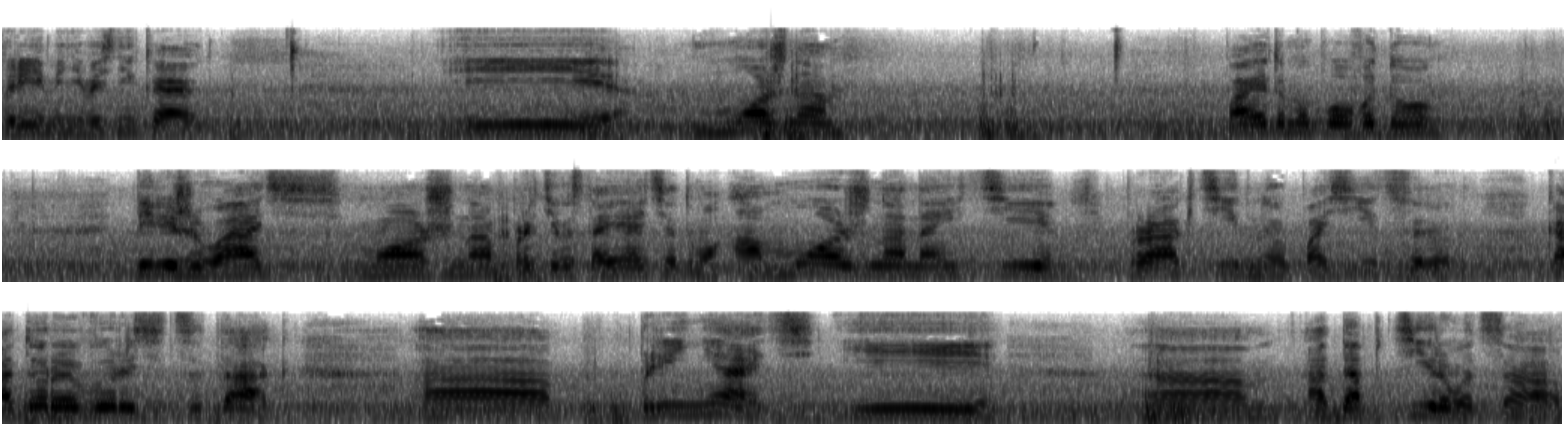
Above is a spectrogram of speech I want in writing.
времени возникают. И можно по этому поводу переживать, можно противостоять этому, а можно найти проактивную позицию, которая выразится так – а, принять и а, адаптироваться,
